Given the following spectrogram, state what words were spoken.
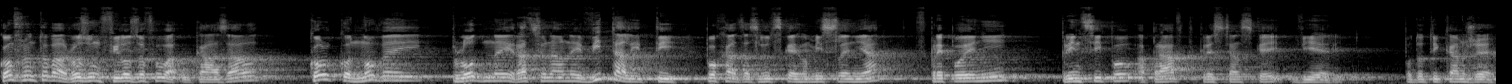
konfrontoval rozum filozofov a ukázal, koľko novej, plodnej, racionálnej vitality pochádza z ľudského myslenia v prepojení princípov a práv kresťanskej viery. Podotýkam, že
